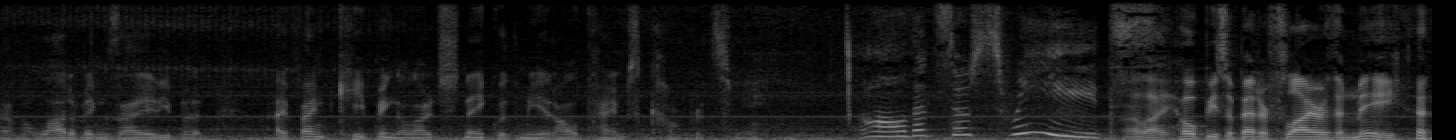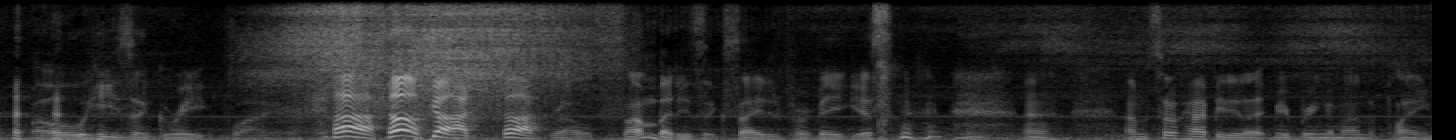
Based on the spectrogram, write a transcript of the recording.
have a lot of anxiety, but I find keeping a large snake with me at all times comforts me. Oh, that's so sweet. Well, I hope he's a better flyer than me. Oh, he's a great flyer. ah, oh, God! Ah. Well, somebody's excited for Vegas. Uh, I'm so happy to let me bring him on the plane.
